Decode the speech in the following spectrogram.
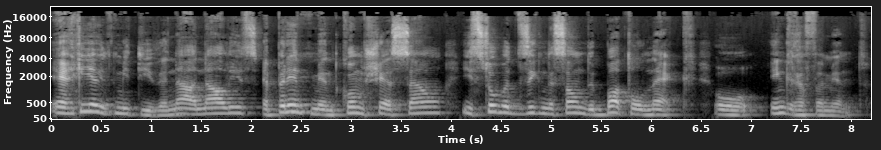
é readmitida na análise aparentemente como exceção e sob a designação de bottleneck ou engarrafamento.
